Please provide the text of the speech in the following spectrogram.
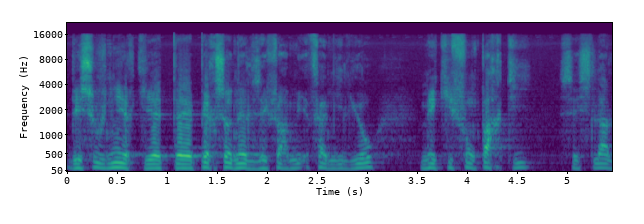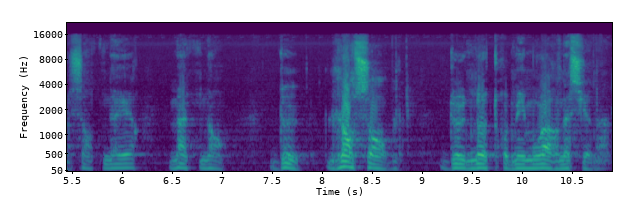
des souvenirs qui étaient personnels et familiaux, mais qui font partie, c'est cela le centenaire, maintenant, de l'ensemble de notre mémoire nationale.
